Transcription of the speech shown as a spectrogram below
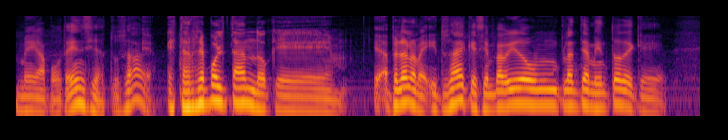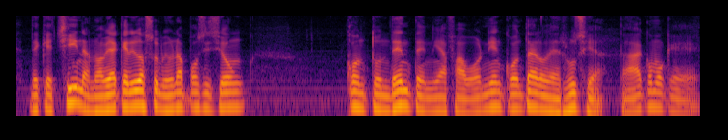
megapotencias, tú sabes. Están reportando que. Eh, Perdóname, y tú sabes que siempre ha habido un planteamiento de que, de que China no había querido asumir una posición contundente ni a favor ni en contra de lo de Rusia. Estaba como que...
